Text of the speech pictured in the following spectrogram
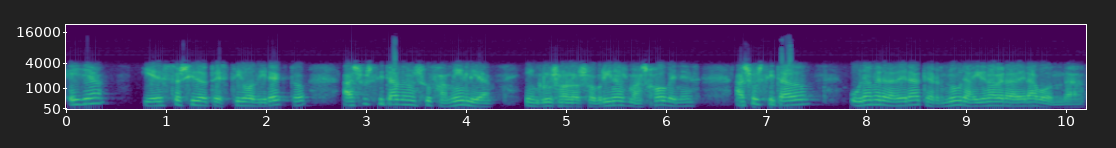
ella, y esto ha sido testigo directo, ha suscitado en su familia, incluso en los sobrinos más jóvenes, ha suscitado una verdadera ternura y una verdadera bondad.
